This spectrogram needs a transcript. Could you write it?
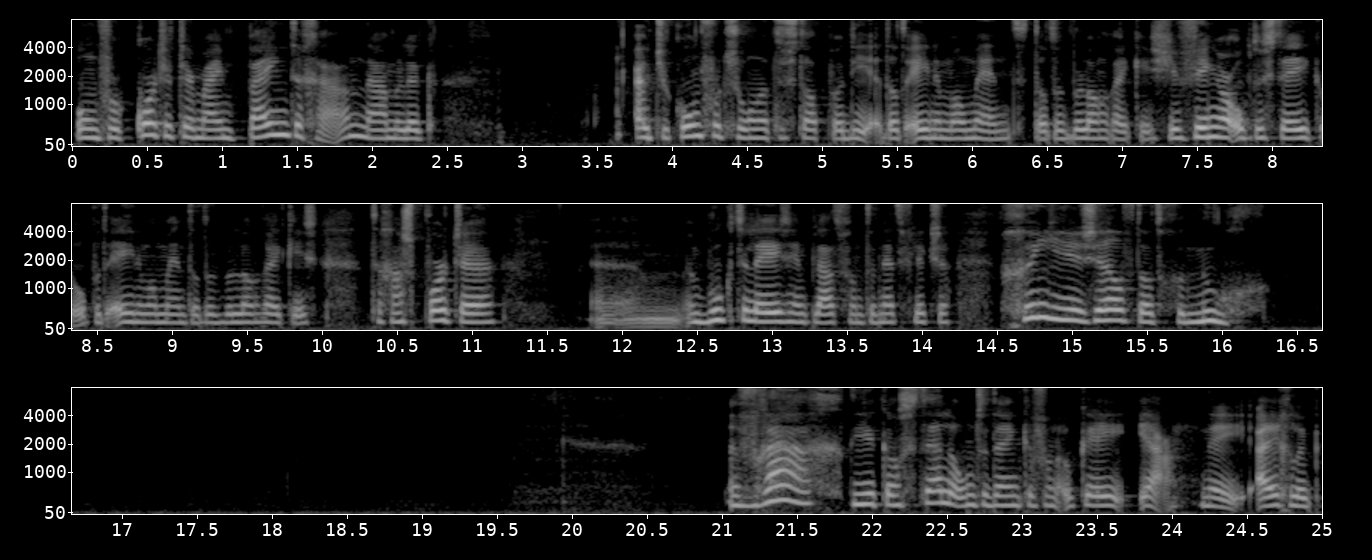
om voor korte termijn pijn te gaan, namelijk uit je comfortzone te stappen, die, dat ene moment dat het belangrijk is. Je vinger op te steken op het ene moment dat het belangrijk is. Te gaan sporten, um, een boek te lezen in plaats van te Netflixen. Gun je jezelf dat genoeg? een vraag die je kan stellen om te denken van oké, ja, nee, eigenlijk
